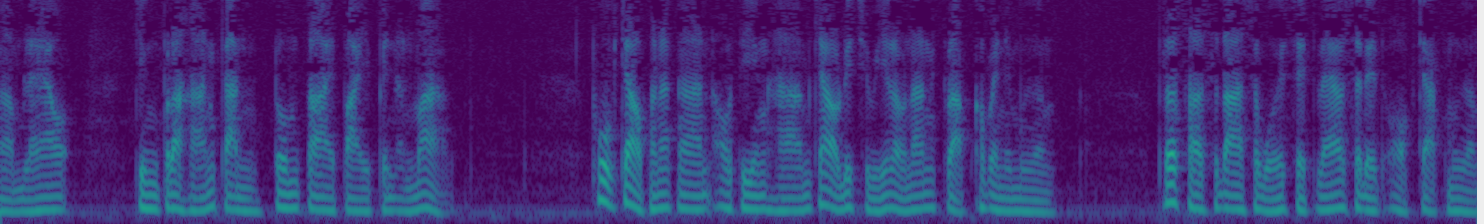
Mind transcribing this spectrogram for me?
งำแล้ว จึงประหารกันรมตายไปเป็นอันมาก พวกเจ้าพนักงานเอาเตียงหามเจ้าฤชวีเหล่านั้นกลับเข้าไปในเมือง พระศาสดาเสวยเสร็จแล้วเสด็จออกจากเมือง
